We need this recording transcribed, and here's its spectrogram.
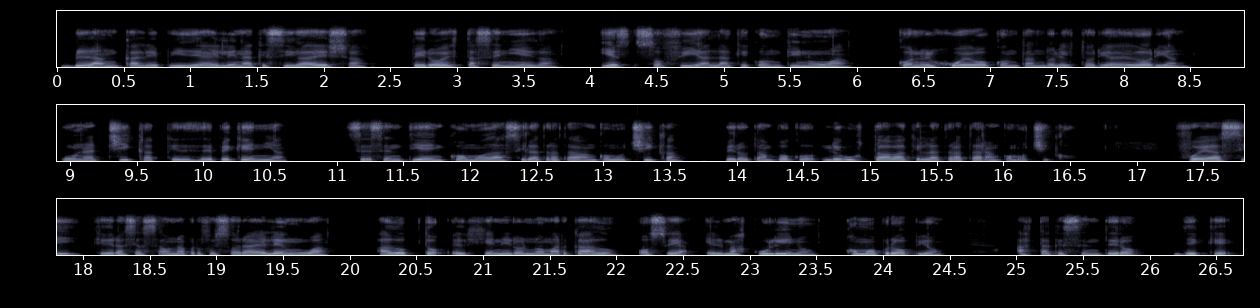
Blanca le pide a Elena que siga ella, pero ésta se niega y es Sofía la que continúa con el juego contando la historia de Dorian, una chica que desde pequeña se sentía incómoda si la trataban como chica, pero tampoco le gustaba que la trataran como chico. Fue así que gracias a una profesora de lengua adoptó el género no marcado, o sea, el masculino, como propio, hasta que se enteró de que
